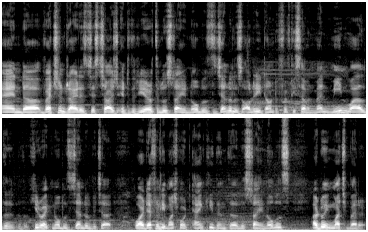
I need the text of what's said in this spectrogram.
and uh, veteran riders just charged into the rear of the Lusitani nobles. The general is already down to 57 men. Meanwhile, the, the heroic nobles general, which are who are definitely much more tanky than the Lusitani nobles, are doing much better.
